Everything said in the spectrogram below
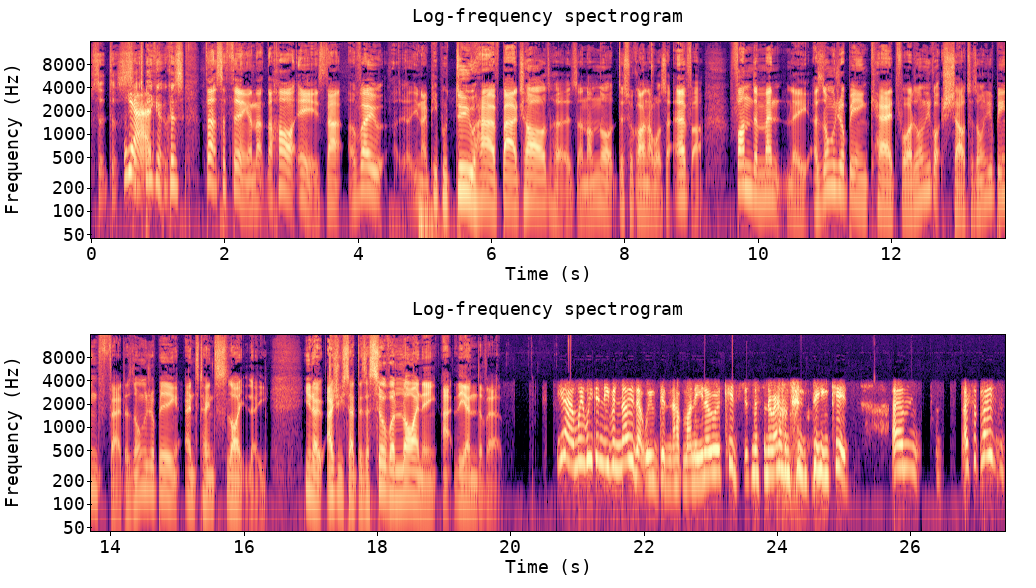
So, so Yeah. because that's the thing, and that the heart is that although uh, you know people do have bad childhoods, and I'm not disregarding that whatsoever. Fundamentally, as long as you're being cared for, as long as you've got shelter, as long as you're being fed, as long as you're being entertained slightly, you know, as you said, there's a silver lining at the end of it. Yeah, and we, we didn't even know that we didn't have money. You know, we were kids just messing around and being kids. Um, I suppose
